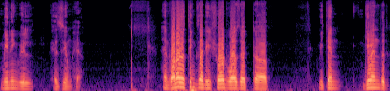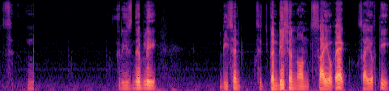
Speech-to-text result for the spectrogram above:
meaning we will assume here. And one of the things that he showed was that uh, we can given the reasonably decent condition on psi of x, psi of t,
